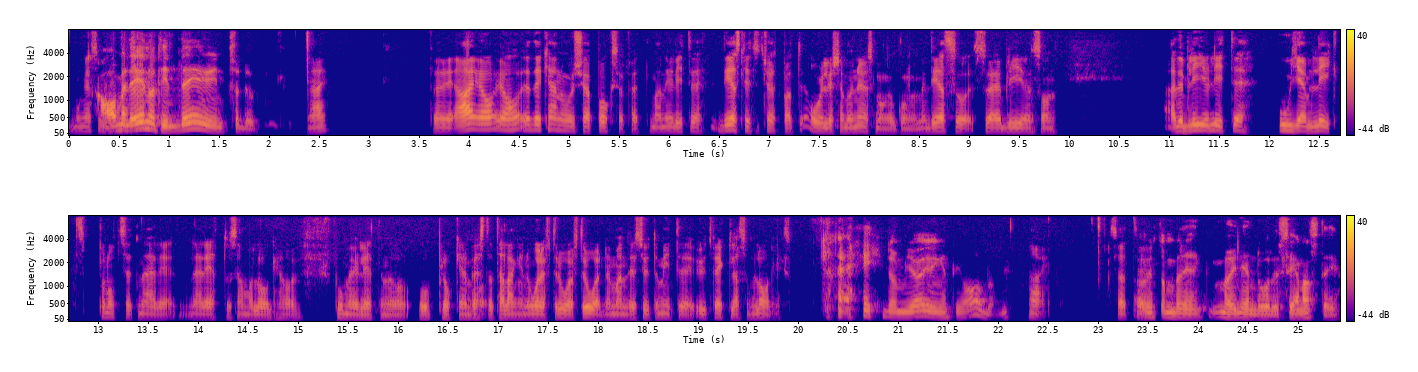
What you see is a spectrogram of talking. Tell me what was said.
Många som ja, men det är, något, det är ju inte så dumt. Nej. För, ja, ja, ja, det kan jag nog köpa också för att man är lite, dels lite trött på att Oilers har vunnit så många gånger men dels så, så det blir ju en sån... Ja, det blir ju lite ojämlikt på något sätt när, när ett och samma lag har, får möjligheten att, att plocka den bästa talangen år efter år efter år när man dessutom inte utvecklas som lag. Liksom. Nej, de gör ju ingenting av dem. Nej. Så att, ja, utom möjligen då det senaste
